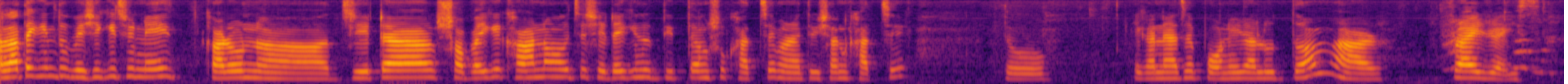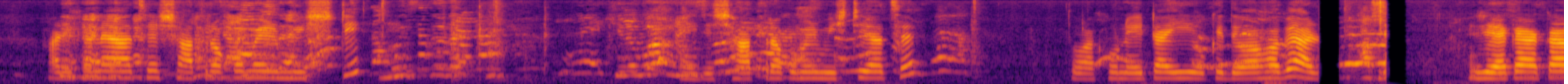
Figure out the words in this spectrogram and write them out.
থালাতে কিন্তু বেশি কিছু নেই কারণ যেটা সবাইকে খাওয়ানো হয়েছে সেটাই কিন্তু দীপ্তাংশু খাচ্ছে মানে তুইশান খাচ্ছে। তো এখানে আছে পনির আলুর দম আর ফ্রাইড রাইস। আর এখানে আছে সাত রকমের মিষ্টি। এই যে সাত রকমের মিষ্টি আছে। তো এখন এটাই ওকে দেওয়া হবে। আর যে একা একা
